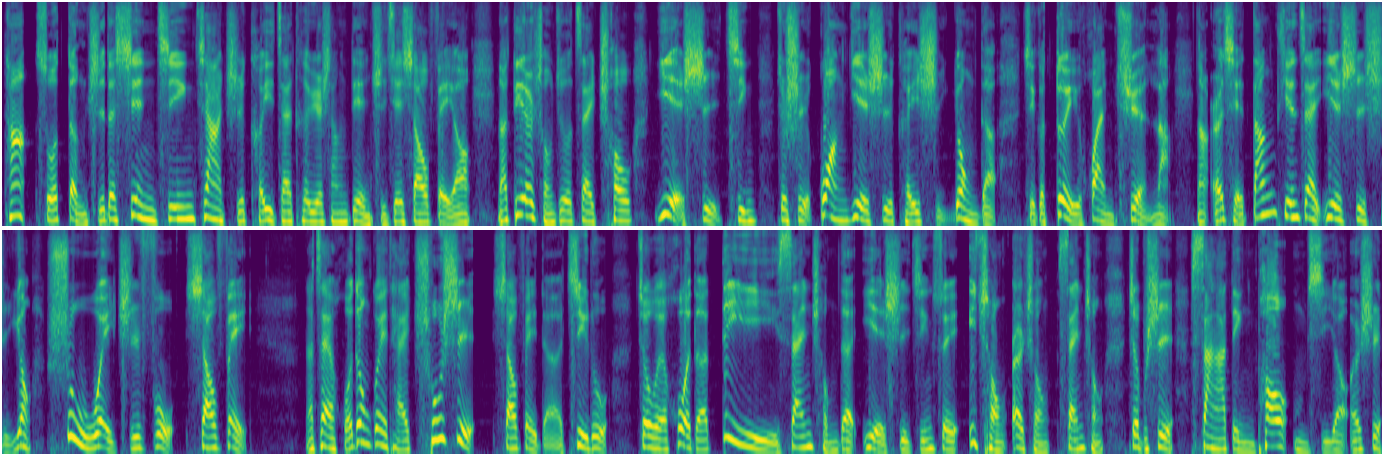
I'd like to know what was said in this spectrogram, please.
它所等值的现金价值可以在特约商店直接消费哦。那第二重就是在抽夜市金，就是逛夜市可以使用的这个兑换券啦。那而且当天在夜市使用数位支付消费。那在活动柜台出示消费的记录，就会获得第三重的夜市金。所以一重、二重、三重，这不是三重抛唔稀有，而是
